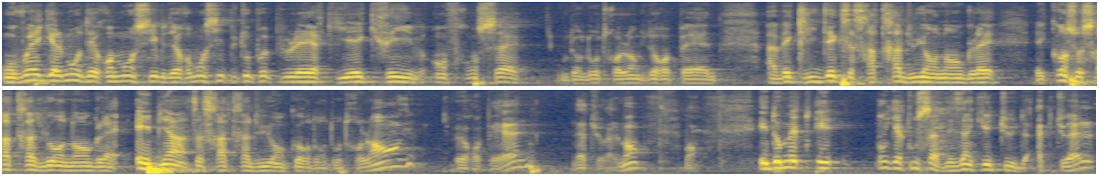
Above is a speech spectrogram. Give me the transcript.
On voit également des romanciers, des romanciers plutôt populaires qui écrivent en français ou dans d'autres langues européennes, avec l'idée que ça sera traduit en anglais, et quand ce sera traduit en anglais, eh bien, ça sera traduit encore dans d'autres langues européennes, naturellement. Bon. Et, donc, il y a tout ça, des inquiétudes actuelles.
